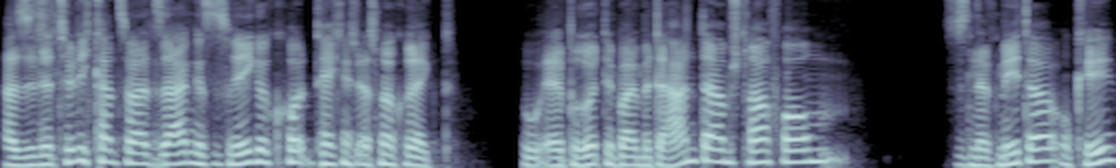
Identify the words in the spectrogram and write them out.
Also natürlich kannst du halt ja. sagen, es ist regeltechnisch erstmal korrekt. So, er berührt den Ball mit der Hand da im Strafraum. Es ist ein Elfmeter, okay,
